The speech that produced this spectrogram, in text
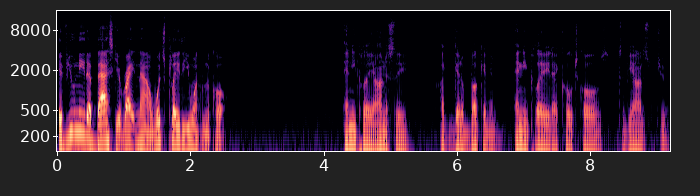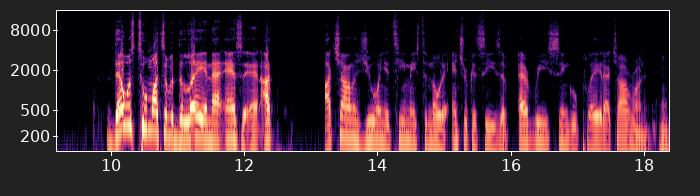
if you need a basket right now, which play do you want them to call? Any play, honestly, I could get a bucket in any play that coach calls. To be honest with you, there was too much of a delay in that answer, and I, I challenge you and your teammates to know the intricacies of every single play that y'all running. Mhm.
